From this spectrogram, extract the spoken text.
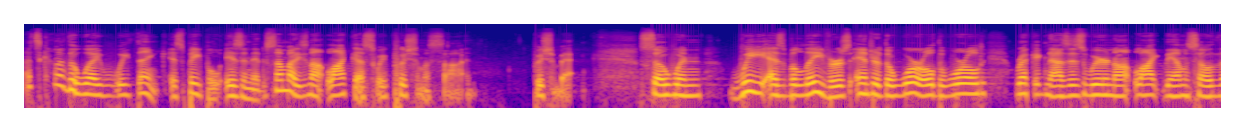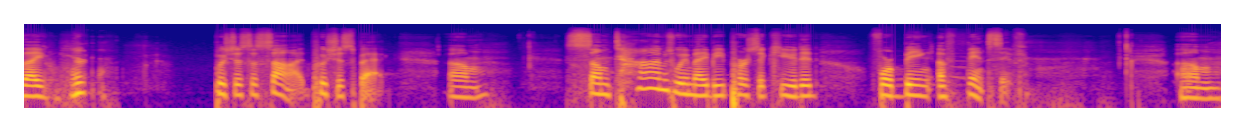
That's kind of the way we think as people, isn't it? If somebody's not like us, we push them aside, push them back. So when we as believers enter the world, the world recognizes we're not like them, so they push us aside, push us back. Um, sometimes we may be persecuted for being offensive. Um,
